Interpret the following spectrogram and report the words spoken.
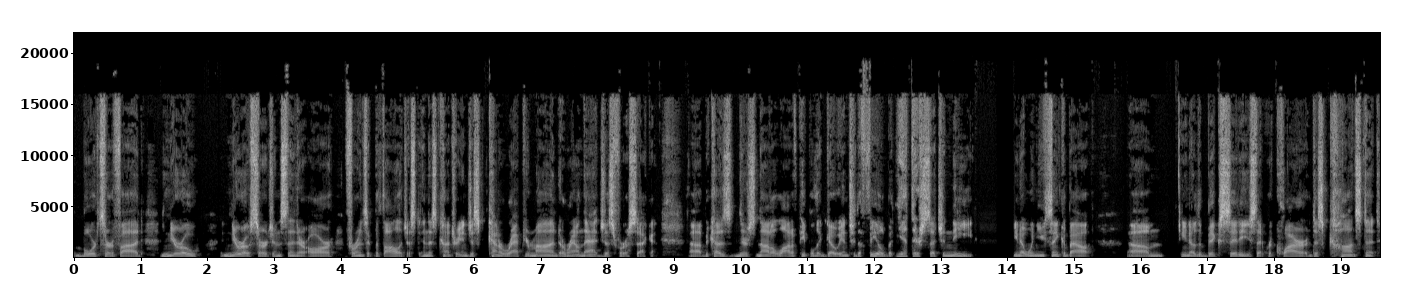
board certified neuro neurosurgeons than there are forensic pathologists in this country. And just kind of wrap your mind around that just for a second, uh, because there's not a lot of people that go into the field, but yet there's such a need. You know, when you think about um, you know the big cities that require this constant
